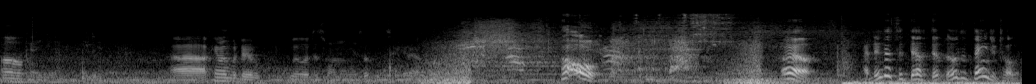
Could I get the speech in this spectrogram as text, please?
Oh, okay, yeah. Uh, I can't remember what the what this one. So let's check it out. Oh! Well, I think that's a death. That was a danger totem.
